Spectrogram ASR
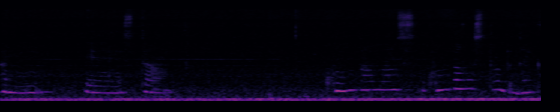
パンミえー、スタンプこんばんはスこんばんはスタンプないか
